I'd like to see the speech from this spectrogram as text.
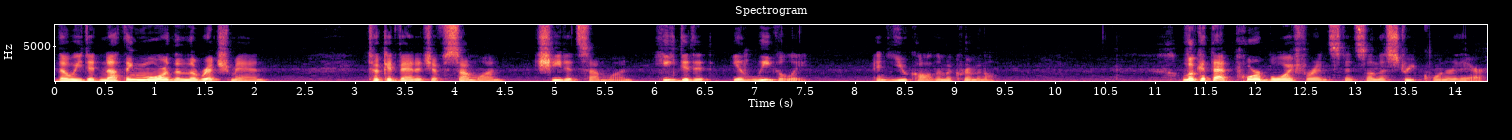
Though he did nothing more than the rich man took advantage of someone, cheated someone, he did it illegally, and you call him a criminal. Look at that poor boy, for instance, on the street corner there.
